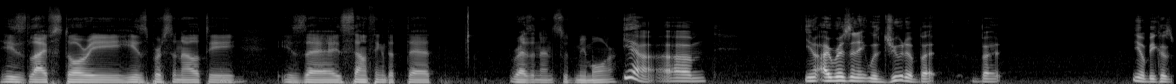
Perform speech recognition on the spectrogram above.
his life story, his personality is uh, is something that uh, resonates with me more. Yeah, um, you know, I resonate with Judah, but but you know because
